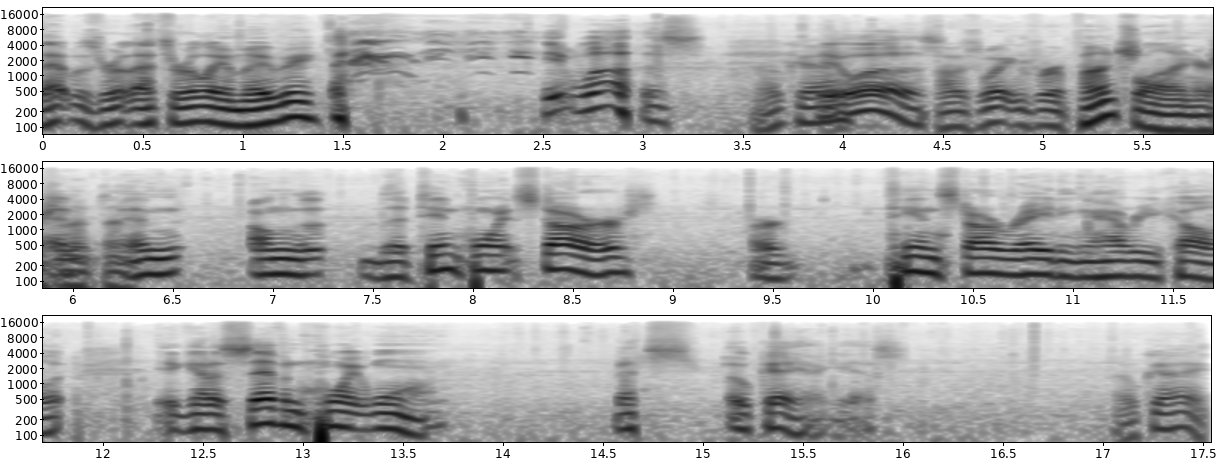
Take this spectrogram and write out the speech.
That was re- that's really a movie. It was. Okay. It was. I was waiting for a punchline or And, something. and on the the ten point stars or ten star rating, however you call it, it got a seven point one. That's okay, I guess. Okay.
